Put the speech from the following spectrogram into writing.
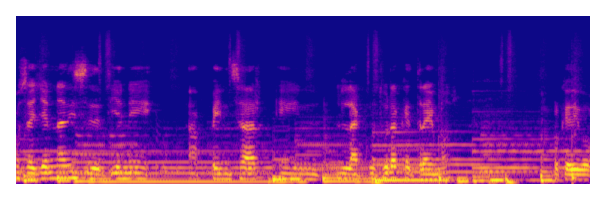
O sea, ya nadie se detiene a pensar en la cultura que traemos. Porque digo,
